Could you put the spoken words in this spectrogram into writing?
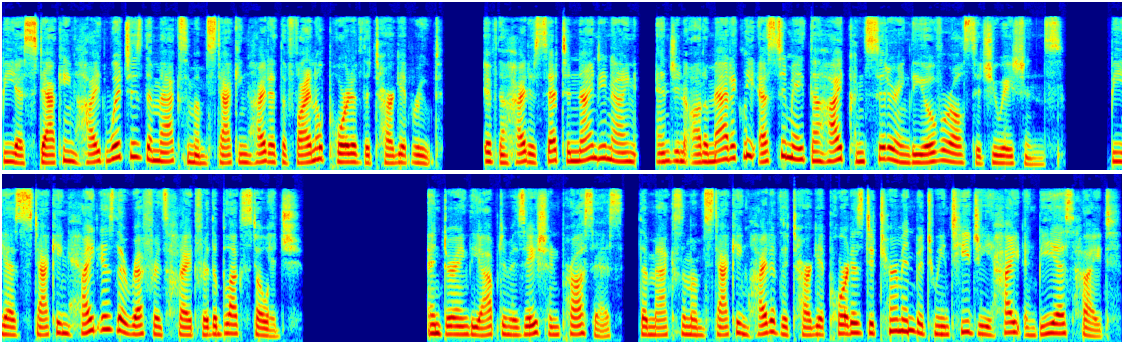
BS stacking height, which is the maximum stacking height at the final port of the target route. If the height is set to 99, engine automatically estimate the height considering the overall situations. BS stacking height is the reference height for the block storage. And during the optimization process, the maximum stacking height of the target port is determined between TG height and BS height.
